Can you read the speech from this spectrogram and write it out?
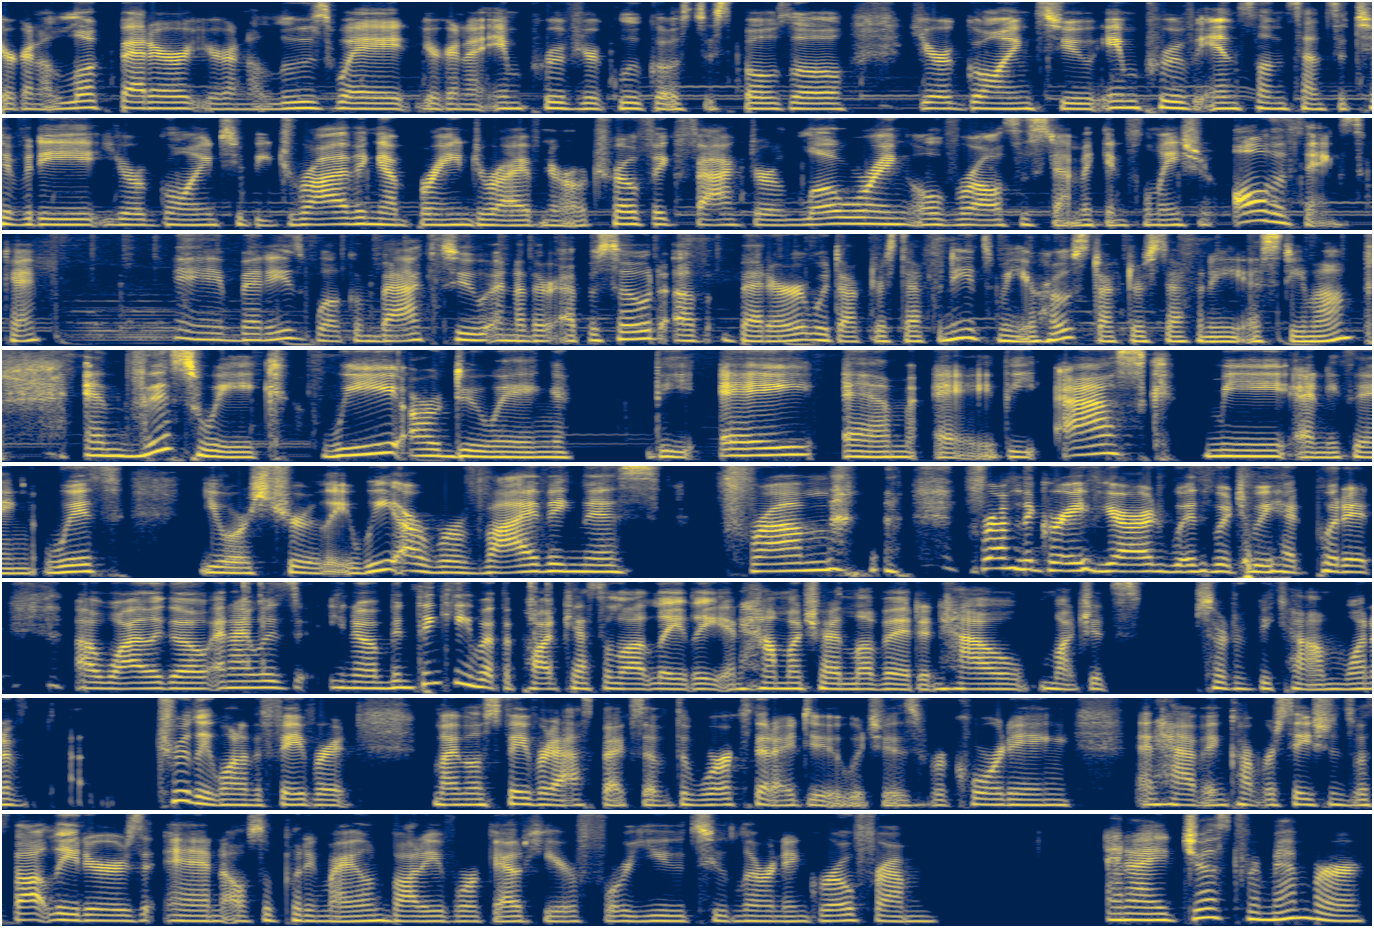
You're going to look better. You're going to lose weight. You're going to improve your glucose disposal. You're going to improve insulin sensitivity. You're going to be driving up brain derived neurotrophic factor, lowering overall systemic inflammation, all the things. Okay. Hey, Betties, welcome back to another episode of Better with Dr. Stephanie. It's me, your host, Dr. Stephanie Estima. And this week, we are doing the AMA, the Ask Me Anything with yours truly. We are reviving this from from the graveyard with which we had put it a while ago and i was you know i've been thinking about the podcast a lot lately and how much i love it and how much it's sort of become one of truly one of the favorite my most favorite aspects of the work that i do which is recording and having conversations with thought leaders and also putting my own body of work out here for you to learn and grow from and I just remember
